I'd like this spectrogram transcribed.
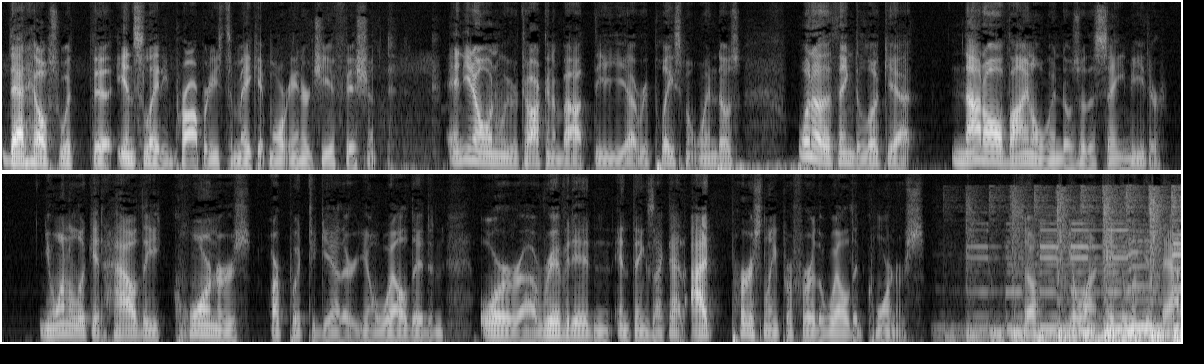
that helps with the insulating properties to make it more energy efficient. And you know when we were talking about the uh, replacement windows, one other thing to look at: not all vinyl windows are the same either. You want to look at how the corners are put together, you know, welded and or uh, riveted and, and things like that. I personally prefer the welded corners. So you'll want to take a look at that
